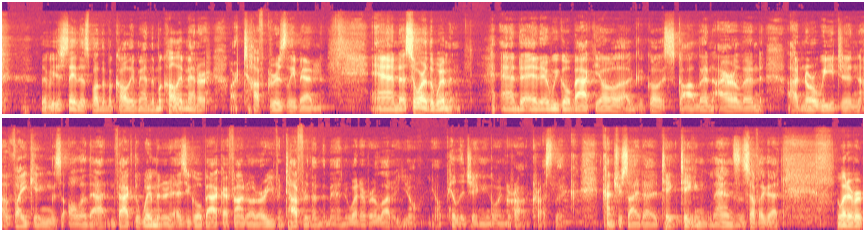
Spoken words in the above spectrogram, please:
let me just say this about the McCauley men. The McCauley men are, are tough, grizzly men, and uh, so are the women. And, and, we go back, you know, uh, go Scotland, Ireland, uh, Norwegian, uh, Vikings, all of that. In fact, the women, as you go back, I found out, are even tougher than the men. or Whatever, a lot of you know, you know, pillaging and going across the countryside, uh, take, taking lands and stuff like that. Whatever.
